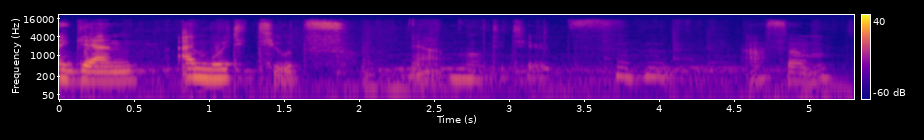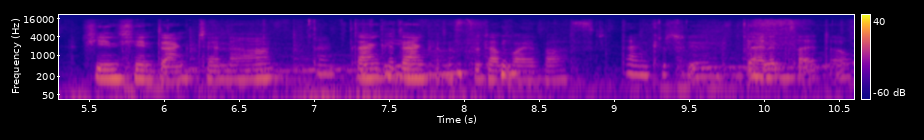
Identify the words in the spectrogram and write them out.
Again, I'm Multitudes. Ja. Multitudes. Mhm. Awesome. Vielen, vielen Dank, Jenna. Danke, danke, danke, dass du dabei warst. Dankeschön. Deine Zeit auch.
